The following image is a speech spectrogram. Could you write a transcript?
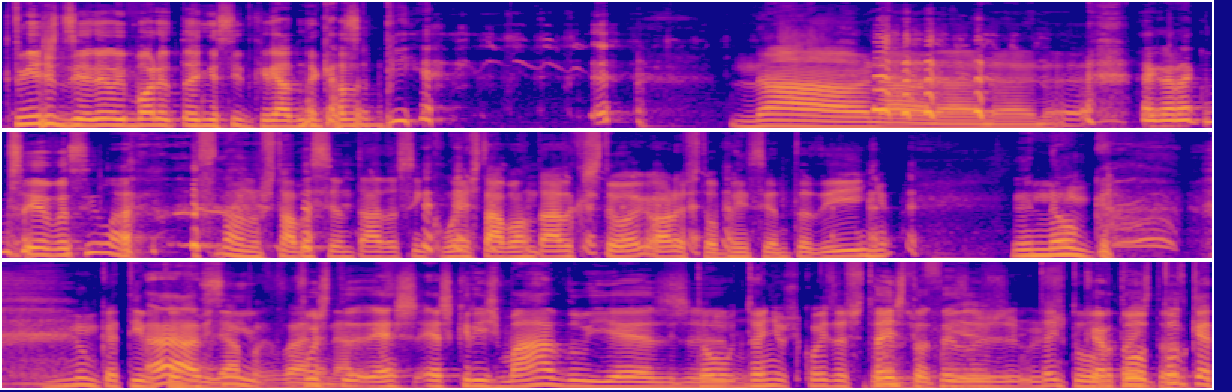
que tu ias dizer, eu, embora eu tenha sido criado na Casa Pia, Não, não, não, não, não. agora comecei a vacilar. Senão não estava sentado assim com esta vontade que estou agora. Estou bem sentadinho. Nunca, nunca tive que Ah, ajoelhar sim, para rezar. foste, és, és crismado e és... Tô- eh, tenho as coisas todas. tens to- tens os- os tenho tudo, tudo, que é,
